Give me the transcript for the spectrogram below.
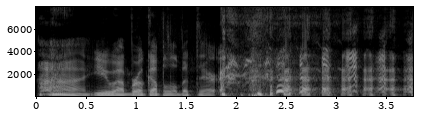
you uh, broke up a little bit there.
